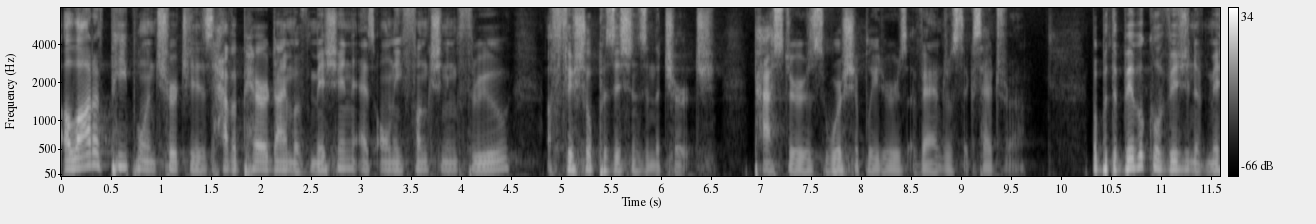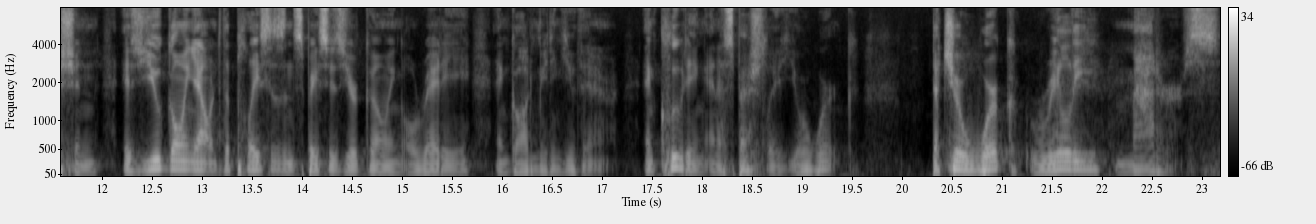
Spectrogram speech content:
A lot of people in churches have a paradigm of mission as only functioning through official positions in the church pastors, worship leaders, evangelists, etc. But, but the biblical vision of mission is you going out into the places and spaces you're going already and God meeting you there, including and especially your work. That your work really matters.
